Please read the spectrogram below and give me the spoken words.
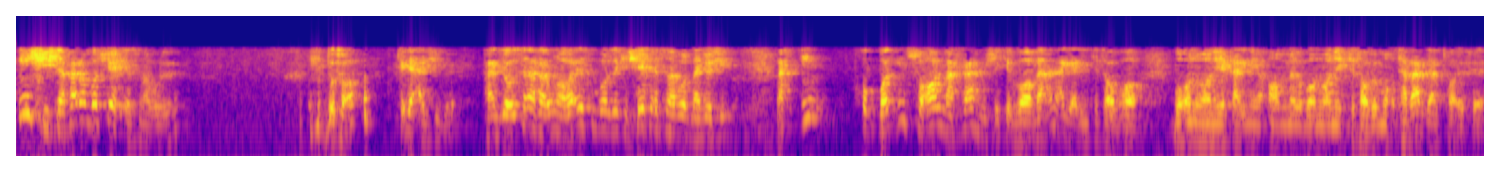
این 6 نفر هم با شیخ اسم برده دوتا خیلی عجیبه. 53 نفر اون آقا اسم برده که شیخ اسم نبرد نجاشی. وقت این خب باید این سوال مطرح میشه که واقعا اگر این کتاب ها به عنوان قرینه عامه و به عنوان کتاب معتبر در طائفه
